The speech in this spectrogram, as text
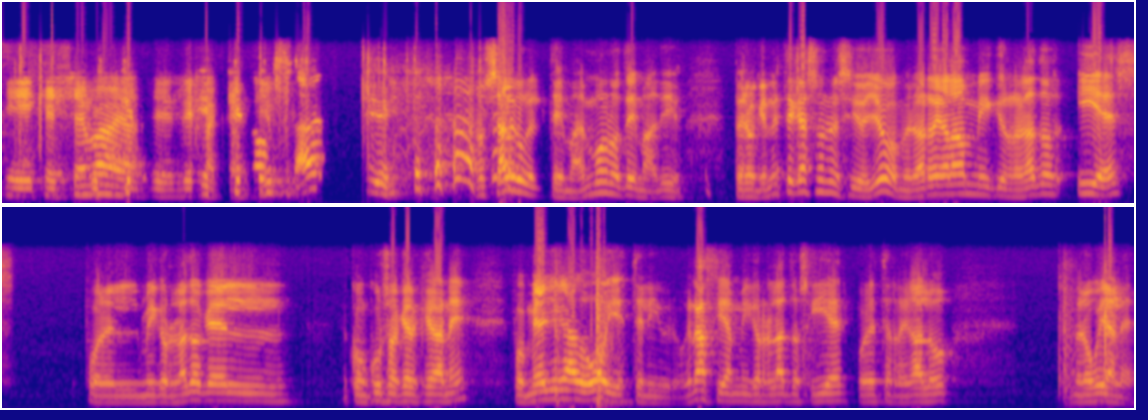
que, que Seba deja Es que caer. no sabes. No salgo del tema, es monotema, tío. Pero que en este caso no he sido yo, me lo ha regalado microrelatos IES, por el microrelato que el, el concurso aquel que gané, pues me ha llegado hoy este libro. Gracias, microrelatos IES, por este regalo. Me lo voy a leer.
